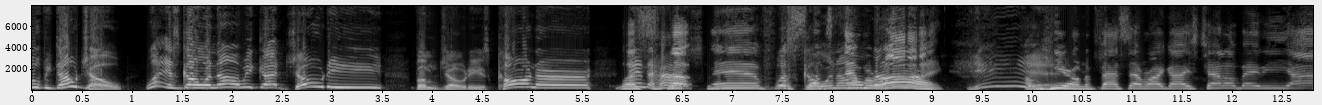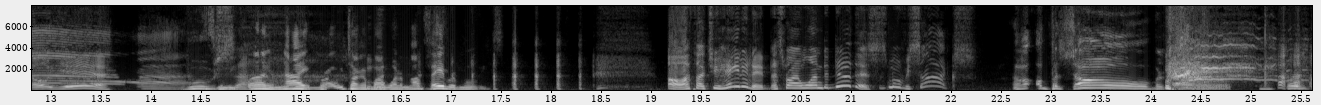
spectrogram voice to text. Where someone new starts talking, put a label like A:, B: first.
A: movie dojo. What is going on? We got Jody from Jody's Corner
B: What's
A: in the house, up,
B: man?
A: What's
B: up,
A: going on,
B: Samurai?
A: Yeah.
B: I'm here on the Phat Samurai Guys channel, baby.
A: Oh, yeah.
B: Ah, It's gonna be fun tonight, bro. We talking about one of my favorite movies.
A: Oh, I thought you hated it. That's why I wanted to do this. This movie sucks.
B: Oh, sure, for sure, for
